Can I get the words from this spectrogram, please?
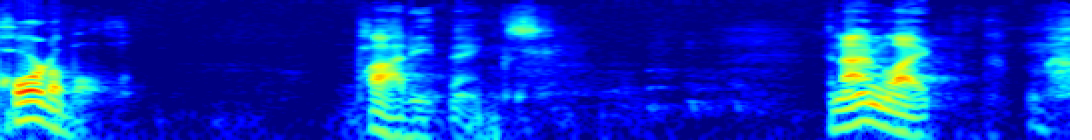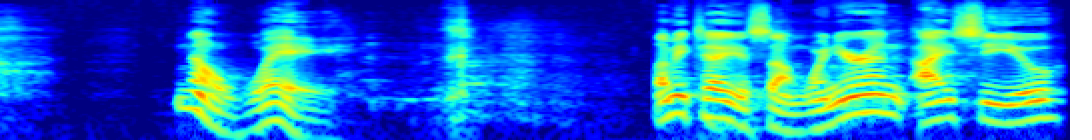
portable potty things. And I'm like, No way. Let me tell you something. When you're in ICU,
